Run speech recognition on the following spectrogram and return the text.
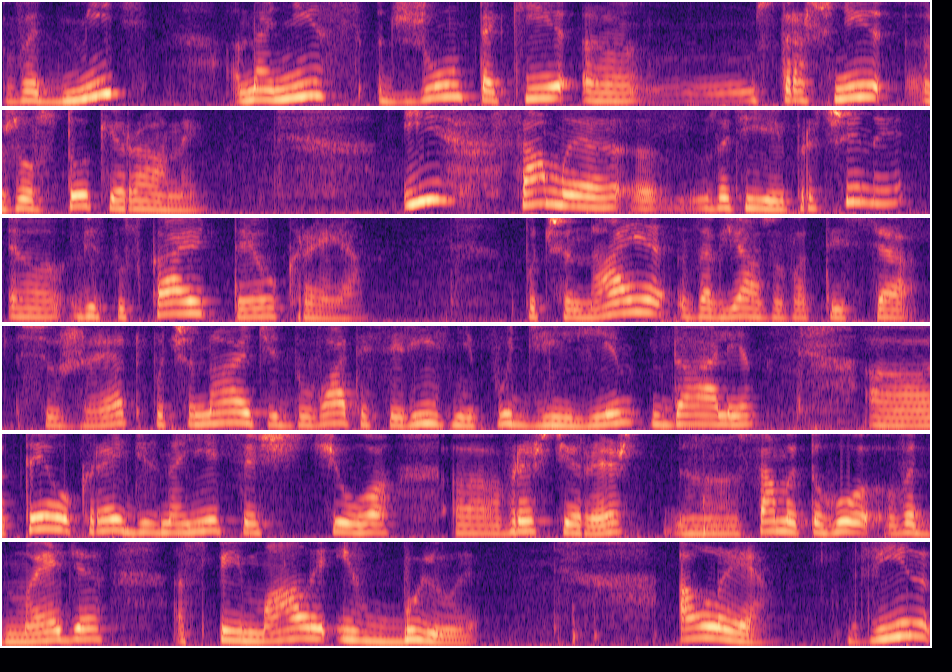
ведмідь наніс Джун такі е, страшні жорстокі рани. І саме е, за тієї причини відпускають Тео Крея. Починає зав'язуватися сюжет, починають відбуватися різні події далі. Е, Тео Крей дізнається, що е, врешті-решт е, саме того ведмедя спіймали і вбили. Але він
